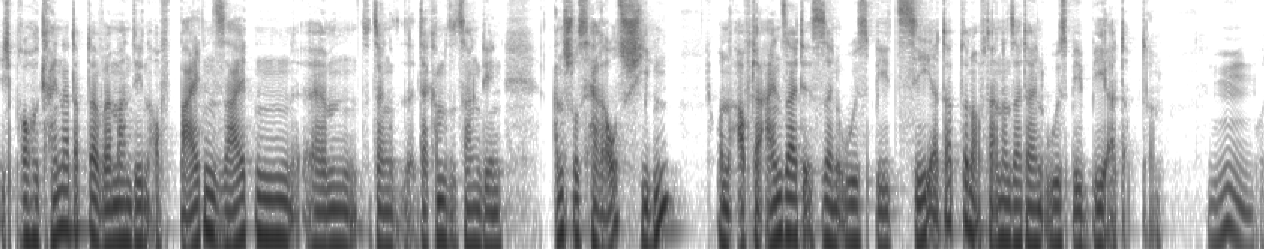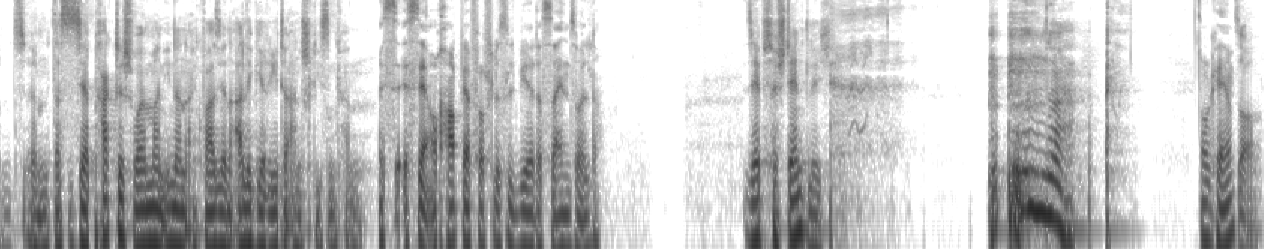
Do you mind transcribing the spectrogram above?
Ich brauche keinen Adapter, weil man den auf beiden Seiten ähm, sozusagen, da kann man sozusagen den Anschluss herausschieben. Und auf der einen Seite ist es ein USB-C-Adapter und auf der anderen Seite ein USB-B-Adapter. Hm. Und ähm, das ist sehr praktisch, weil man ihn dann quasi an alle Geräte anschließen kann. Ist, ist ja auch Hardware verschlüsselt, wie er das sein sollte? Selbstverständlich. okay. So.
